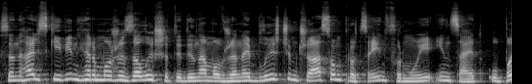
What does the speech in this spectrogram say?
Сенегальський Вінгер може залишити Динамо вже найближчим часом. Про це інформує інсайт УПЛ.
